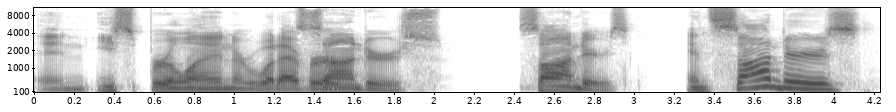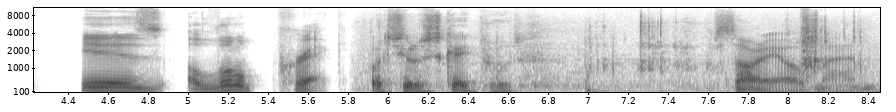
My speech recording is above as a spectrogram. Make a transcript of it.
in East Berlin or whatever. Saunders. Saunders. And Saunders is a little prick. What's your escape route? Sorry, old man.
